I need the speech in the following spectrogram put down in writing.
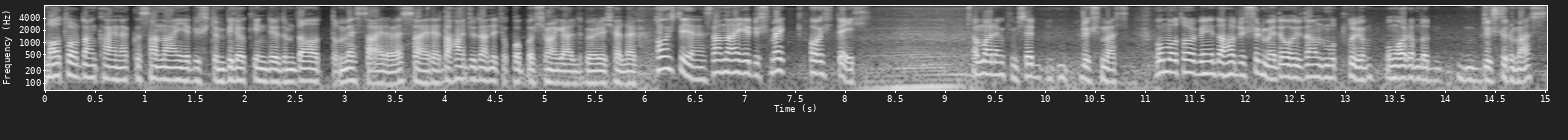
motordan kaynaklı sanayiye düştüm, blok indirdim, dağıttım vesaire vesaire. Daha önceden de çok başıma geldi böyle şeyler. Hoş değil yani sanayiye düşmek hoş değil. Umarım kimse düşmez. Bu motor beni daha düşürmedi o yüzden mutluyum. Umarım da düşürmez.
